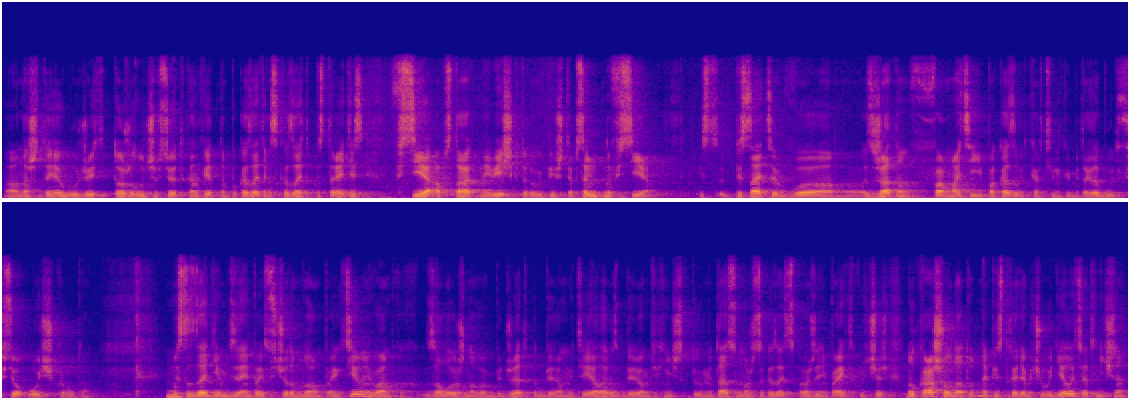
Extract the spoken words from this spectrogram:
А, наш интерьер будет жить тоже лучше все это конкретно показать, рассказать. Постарайтесь все абстрактные вещи, которые вы пишете, абсолютно все, писать в э, сжатом формате и показывать картинками. Тогда будет все очень круто. Мы создадим дизайн-проект с учетом норм проектирования в рамках заложенного бюджета, подберем материалы, разберем техническую документацию, можете заказать сопровождение проекта, включаешь... Ну, хорошо, да, тут написано хотя бы, что вы делаете, отлично.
